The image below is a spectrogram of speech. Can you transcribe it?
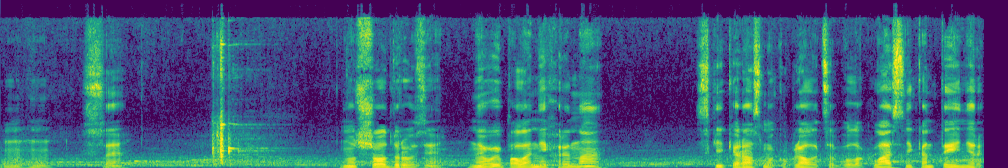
Угу, все. Ну що, друзі, не випало ні хрена. Скільки раз ми купляли, це було класні контейнери.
